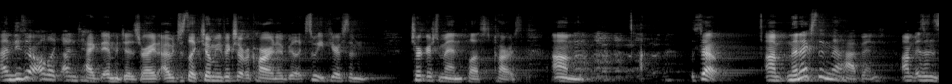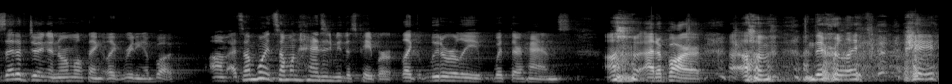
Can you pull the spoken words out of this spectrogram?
and these are all like untagged images, right? I would just like show me a picture of a car, and it'd be like, sweet, here's some Turkish men plus cars. Um, so um, the next thing that happened um, is instead of doing a normal thing like reading a book, um, at some point someone handed me this paper, like literally with their hands. Um, at a bar, um, and they were like, "Hey,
